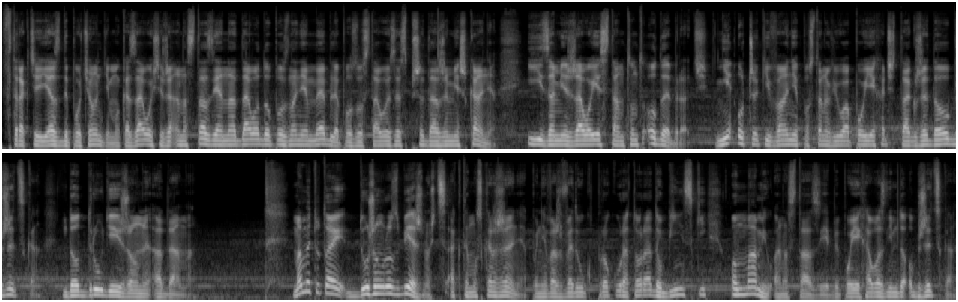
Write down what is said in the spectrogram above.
W trakcie jazdy pociągiem okazało się, że Anastazja nadała do Poznania meble pozostałe ze sprzedaży mieszkania i zamierzała je stamtąd odebrać. Nieoczekiwanie postanowiła pojechać także do Obrzycka, do drugiej żony Adama. Mamy tutaj dużą rozbieżność z aktem oskarżenia, ponieważ według prokuratora Dobiński omamił Anastazję, by pojechała z nim do Obrzycka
